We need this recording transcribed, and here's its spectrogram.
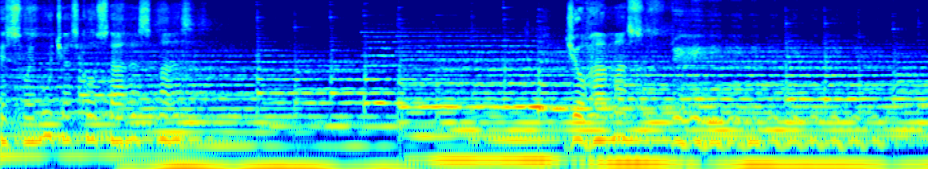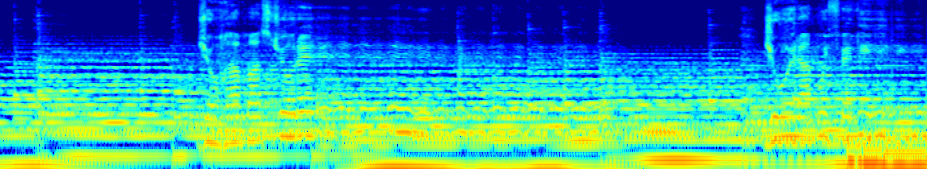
Eso y muchas cosas más. Yo jamás sufrí. Yo jamás lloré. Yo era muy feliz.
